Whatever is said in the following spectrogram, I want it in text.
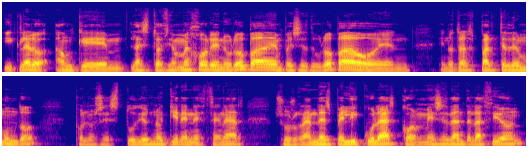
y claro, aunque la situación mejore en Europa, en países de Europa o en, en otras partes del mundo, pues los estudios no quieren estrenar sus grandes películas con meses de antelación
